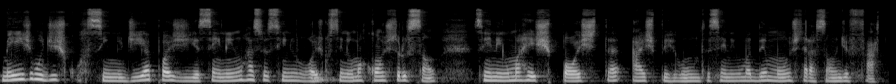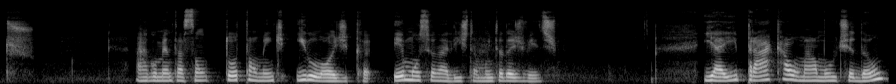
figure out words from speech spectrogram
mesmo discursinho dia após dia, sem nenhum raciocínio lógico, sem nenhuma construção, sem nenhuma resposta às perguntas, sem nenhuma demonstração de fatos. Argumentação totalmente ilógica, emocionalista, muitas das vezes. E aí, para acalmar a multidão,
